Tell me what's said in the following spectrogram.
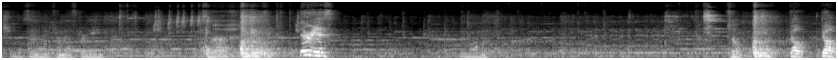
Shit this thing come after me. Ugh. There he is! Go,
